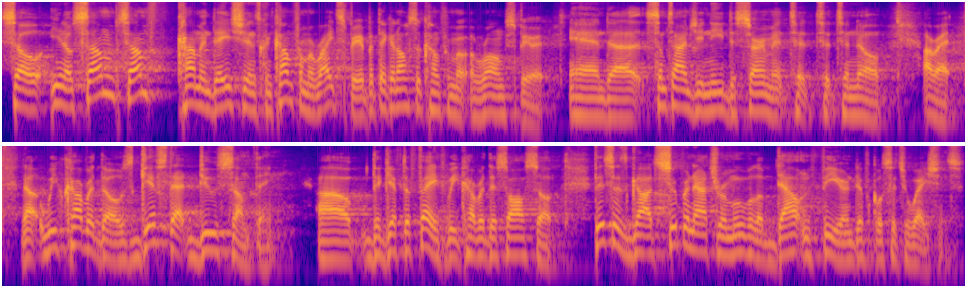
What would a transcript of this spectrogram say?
So, you know, some, some commendations can come from a right spirit, but they can also come from a, a wrong spirit. And uh, sometimes you need discernment to, to, to know. All right. Now, we've covered those gifts that do something. Uh, the gift of faith, we covered this also. This is God's supernatural removal of doubt and fear in difficult situations.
